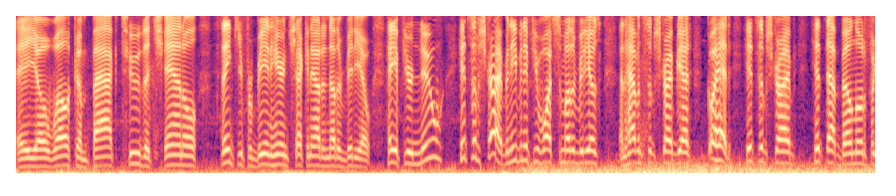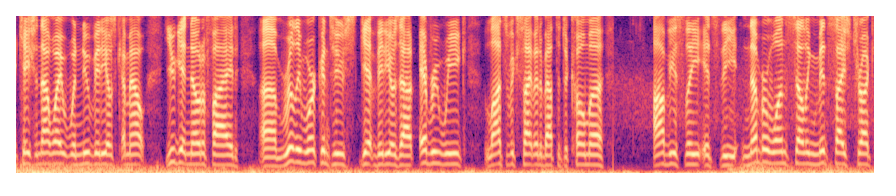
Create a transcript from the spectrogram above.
Hey yo, welcome back to the channel. Thank you for being here and checking out another video. Hey, if you're new, hit subscribe. And even if you've watched some other videos and haven't subscribed yet, go ahead, hit subscribe, hit that bell notification. That way, when new videos come out, you get notified. Um, really working to get videos out every week. Lots of excitement about the Tacoma. Obviously, it's the number one selling mid-sized truck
